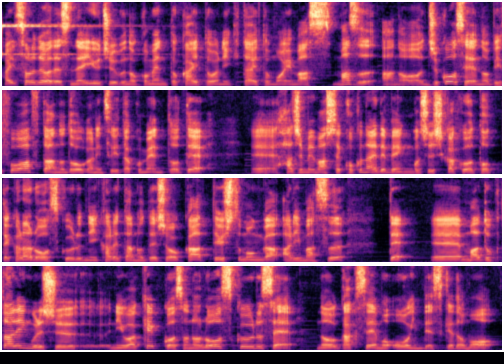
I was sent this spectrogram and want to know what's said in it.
はい、それではですね、YouTube のコメント回答に行きたいと思います。まず、あの、受講生のビフォーアフターの動画についたコメントで、えー、はじめまして、国内で弁護士資格を取ってからロースクールに行かれたのでしょうかっていう質問があります。で、えーまあ、ドクター・リングリッシュには結構そのロースクール生の学生も多いんですけども、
